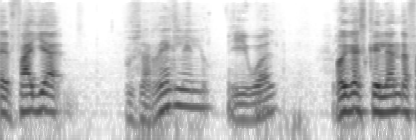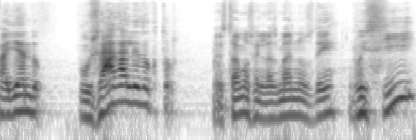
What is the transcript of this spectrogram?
le da falla, pues arréglelo. Igual, Oiga, es que le anda fallando, pues hágale, doctor. Estamos en las manos de... ¿no? Pues sí,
